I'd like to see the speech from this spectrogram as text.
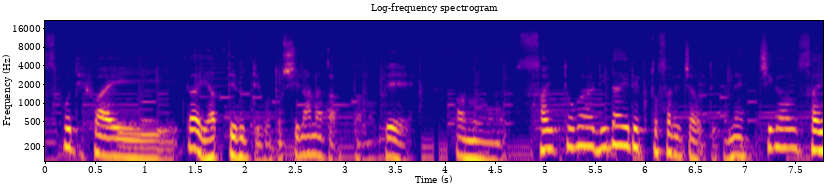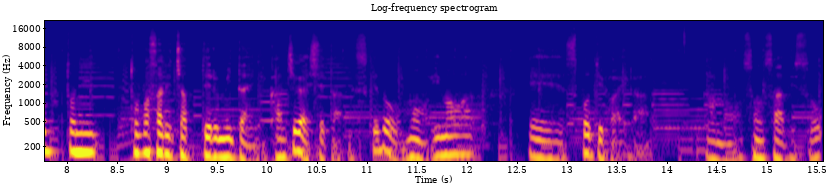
Spotify がやってるっていうことを知らなかったのであのサイトがリダイレクトされちゃうというかね違うサイトに飛ばされちゃってるみたいに勘違いしてたんですけどもう今は、えー、Spotify があのそのサービスを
